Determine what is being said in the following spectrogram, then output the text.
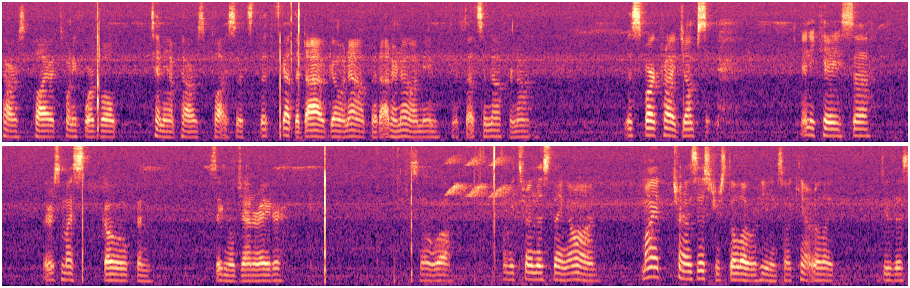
power supply, a 24 volt 10 amp power supply so it's it's got the diode going out but I don't know I mean if that's enough or not this spark probably jumps it. Any case uh, there's my scope and signal generator. So uh, let me turn this thing on. My transistor is still overheating so I can't really do this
